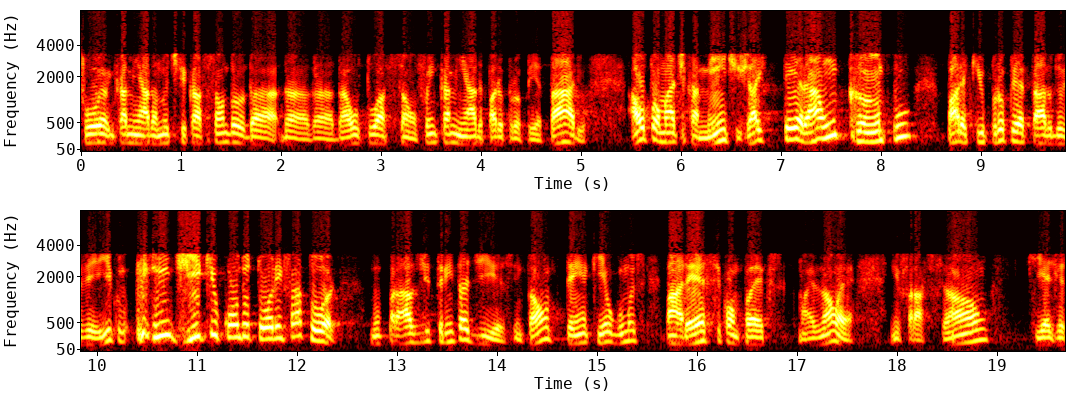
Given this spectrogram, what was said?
for encaminhada, a notificação do, da, da, da, da autuação foi encaminhada para o proprietário, automaticamente já terá um campo para que o proprietário do veículo indique o condutor infrator no prazo de 30 dias. Então, tem aqui algumas, parece complexo, mas não é. Infração que é de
